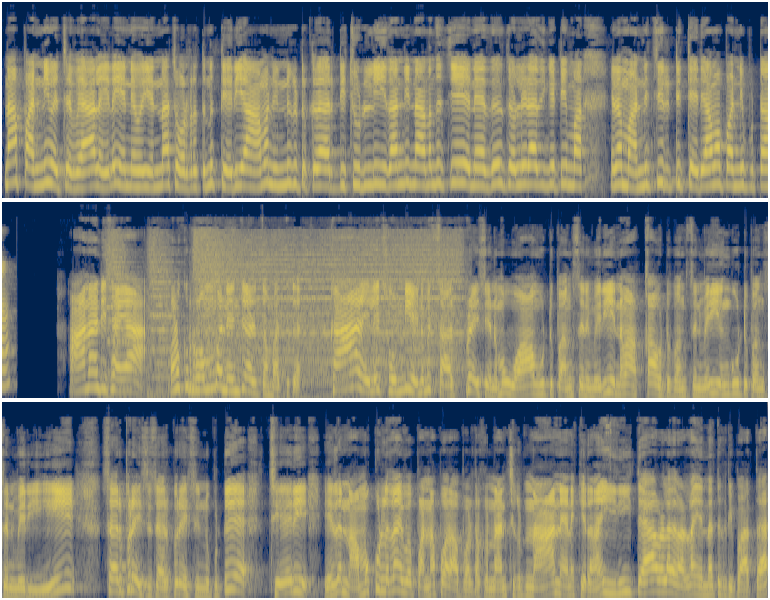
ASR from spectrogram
நான் பண்ணி வச்ச வேலையில் என்ன என்ன சொல்கிறதுன்னு தெரியாமல் நின்றுக்கிட்டு இருக்கிறாருட்டி. சொல்லி இதாண்டி நடந்துச்சு. என்ன எதுவும் சொல்லிடாதீங்கட்டி ம- என்ன மன்னிச்சிருட்டி தெரியாமல் பண்ணிவிட்டான் ஆனாடி சாயா உனக்கு ரொம்ப நெஞ்ச அழுத்தம் பார்த்துக்க காலையில சொல்லி என்னமோ சர்ப்ரைஸ் என்னமோ வா வீட்டு ஃபங்க்ஷன் மாரி என்னமோ அக்கா வீட்டு ஃபங்க்ஷன் மாரி எங்கள் வீட்டு ஃபங்க்ஷன் மாரி. சர்ப்ரைஸ் சர்ப்ரைஸ்னு புட்டு சரி ஏதோ நமக்குள்ளே தான் இவ பண்ண போறா இருக்கும் நினச்சிக்கிட்டு நான் நினைக்கிறேன். இனி தேவையில்லாத வேலை என்னத்துக்கிட்டி பார்த்த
